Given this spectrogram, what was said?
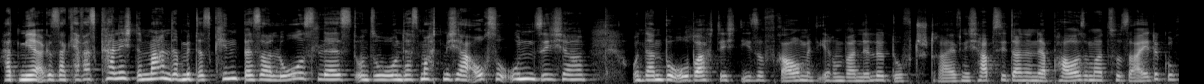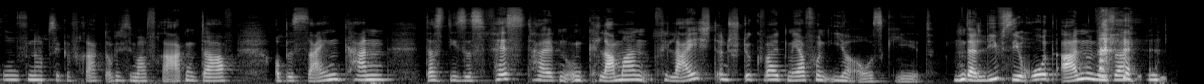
hat mir gesagt, ja, was kann ich denn machen, damit das Kind besser loslässt und so. Und das macht mich ja auch so unsicher. Und dann beobachte ich diese Frau mit ihrem Vanilleduftstreifen. Ich habe sie dann in der Pause mal zur Seite gerufen, habe sie gefragt, ob ich sie mal fragen darf, ob es sein kann, dass dieses Festhalten und Klammern vielleicht ein Stück weit mehr von ihr ausgeht. Und dann lief sie rot an und dann sagte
